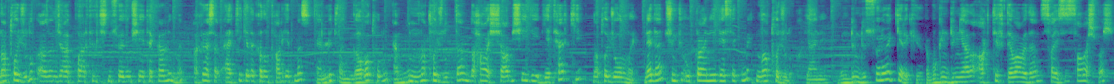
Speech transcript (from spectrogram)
NATO'culuk az önce AK Partili için söylediğim şeyi tekrarlayayım ben. Arkadaşlar erkek ya da kadın fark etmez. Yani lütfen gavat olun. Yani bu NATO'culuktan daha aşağı bir şey değil. Yeter ki NATO'cu olmayın. Neden? Çünkü Ukrayna'yı desteklemek NATO'culuk. Yani bunu dümdüz söylemek gerekiyor. Bugün dünyada aktif devam eden sayısız savaş var.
